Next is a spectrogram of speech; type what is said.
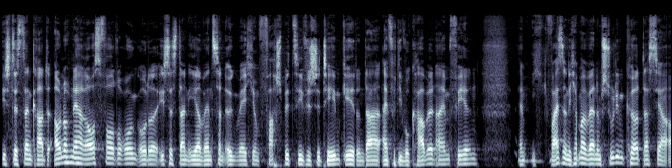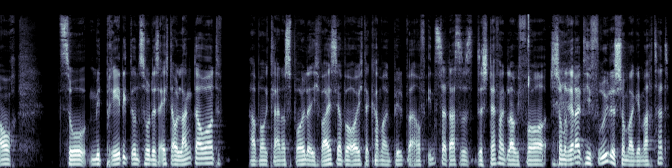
ist das dann gerade auch noch eine Herausforderung oder ist es dann eher, wenn es dann irgendwelche um fachspezifische Themen geht und da einfach die Vokabeln einem fehlen? Ähm, ich weiß nicht, ich habe mal während dem Studium gehört, dass ja auch so mit Predigt und so das echt auch lang dauert. Aber ein kleiner Spoiler, ich weiß ja bei euch, da kann man ein Bild bei auf Insta, dass es das Stefan, glaube ich, vor schon relativ früh das schon mal gemacht hat.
